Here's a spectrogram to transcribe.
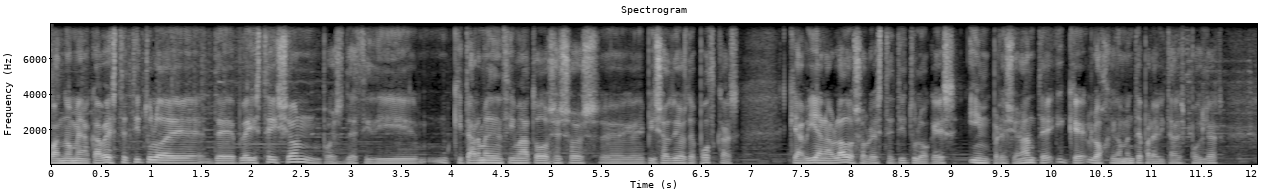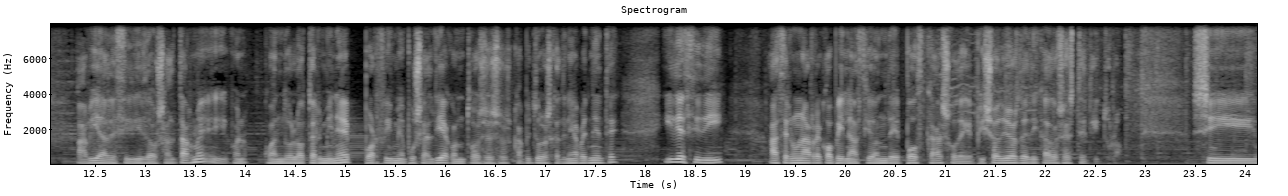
Cuando me acabé este título de, PlayStation, pues decidí quitarme de encima todos esos eh, episodios de podcast que habían hablado sobre este título que es impresionante y que, lógicamente, para evitar spoilers, había decidido saltarme. Y bueno, cuando lo terminé, por fin me puse al día con todos esos capítulos que tenía pendiente y decidí hacer una recopilación de podcasts o de episodios dedicados a este título. Si,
